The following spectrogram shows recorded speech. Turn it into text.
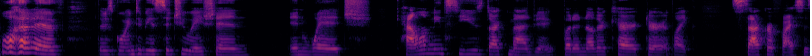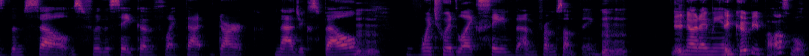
What if there's going to be a situation in which Callum needs to use dark magic, but another character like sacrifices themselves for the sake of like that dark magic spell, hmm which would like save them from something. hmm You know what I mean? It could be possible.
